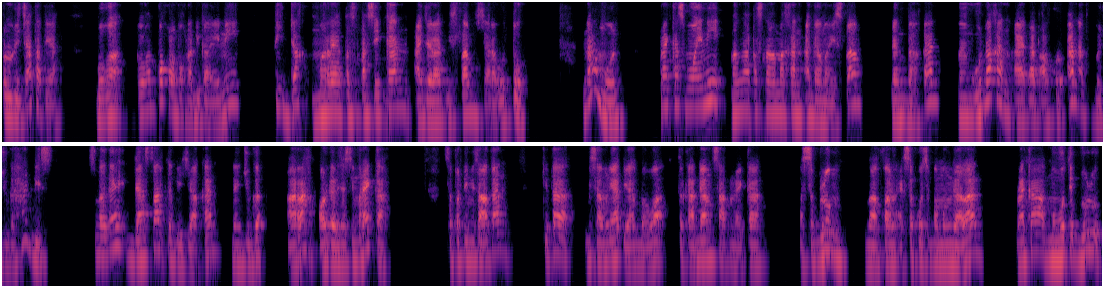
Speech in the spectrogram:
perlu dicatat ya, bahwa kelompok-kelompok radikal ini tidak merepresentasikan ajaran Islam secara utuh. Namun, mereka semua ini mengatasnamakan agama Islam dan bahkan menggunakan ayat-ayat Al-Quran atau juga hadis sebagai dasar kebijakan dan juga arah organisasi mereka. Seperti misalkan kita bisa melihat ya bahwa terkadang saat mereka sebelum melakukan eksekusi pemenggalan, mereka mengutip dulu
